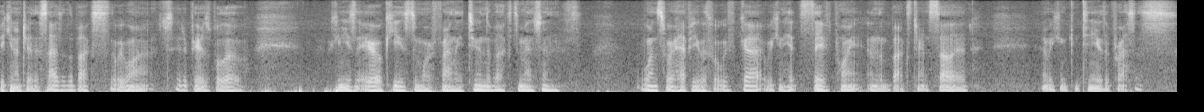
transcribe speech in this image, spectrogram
We can enter the size of the box that we want. It appears below. We can use the arrow keys to more finely tune the box dimensions. Once we're happy with what we've got, we can hit save point and the box turns solid and we can continue the process.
